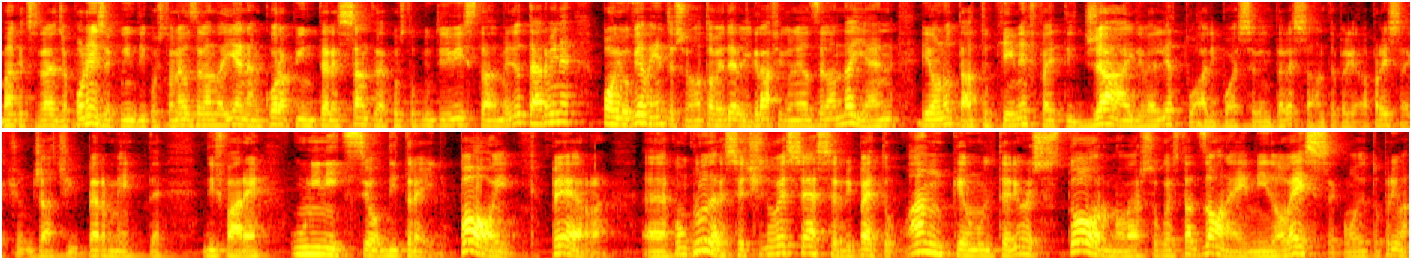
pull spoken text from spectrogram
banca centrale giapponese, quindi questo neozelanda yen è ancora più interessante da questo punto di vista al medio termine. Poi ovviamente sono andato a vedere il grafico neozelanda yen e ho notato che in effetti già ai livelli attuali può essere interessante perché la price action già ci permette di fare un inizio di trade. Poi per eh, concludere, se ci dovesse essere, ripeto, anche un ulteriore storno verso questa zona e mi dovesse, come ho detto prima,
